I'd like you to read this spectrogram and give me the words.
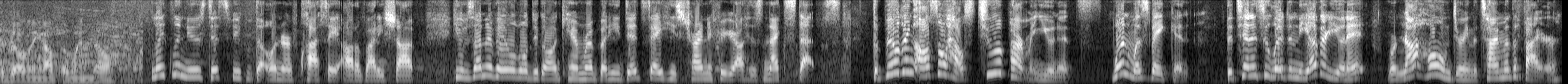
the building out the window. Lakeland News did speak with the owner of Class A Auto Body Shop. He was unavailable to go on camera, but he did say he's trying to figure out his next steps. The building also housed two apartment units. One was vacant. The tenants who lived in the other unit were not home during the time of the fire.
